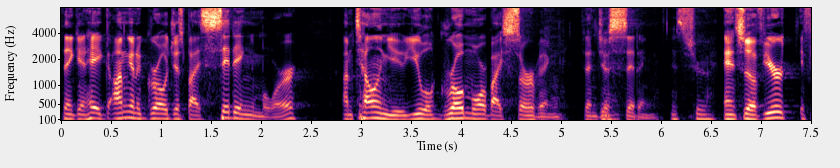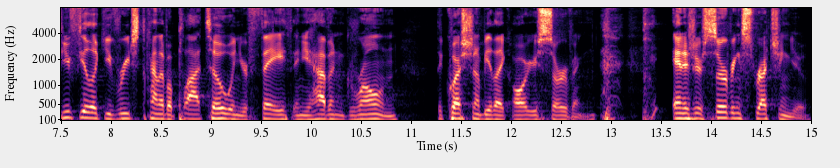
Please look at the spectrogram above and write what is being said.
thinking, hey, I'm going to grow just by sitting more, I'm telling you, you will grow more by serving than just sitting. It's true. And so if you're if you feel like you've reached kind of a plateau in your faith and you haven't grown, the question will be like, oh, are you serving? and is your serving stretching you?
